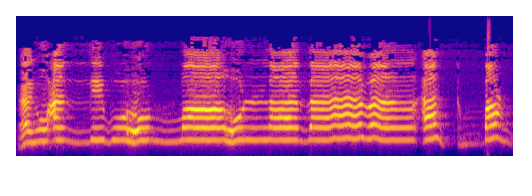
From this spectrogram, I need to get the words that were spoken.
فيعذبه الله العذاب الأكبر.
